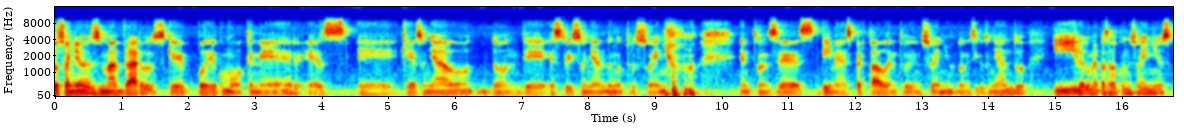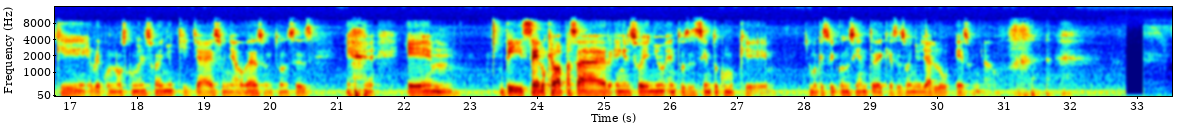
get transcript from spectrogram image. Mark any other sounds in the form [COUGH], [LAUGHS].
los sueños más raros que he podido como tener es eh, que he soñado donde estoy soñando en otro sueño. [LAUGHS] Entonces, di, me he despertado dentro de un sueño donde sigo soñando y luego me ha pasado con sueños que reconozco en el sueño que ya he soñado eso. Entonces, [LAUGHS] eh, sé lo que va a pasar en el sueño, entonces siento como que, como que estoy consciente de que ese sueño ya lo he soñado.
